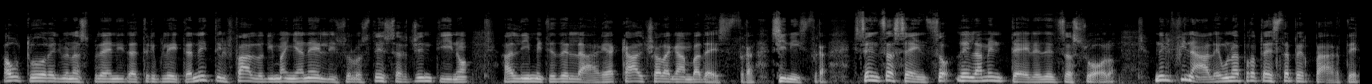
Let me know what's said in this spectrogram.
autore di una splendida tripletta. Nette il fallo di Magnanelli sullo stesso argentino al limite dell'area, calcio alla gamba destra, sinistra, senza senso le lamentele del Sassuolo. Nel finale una protesta per parte.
